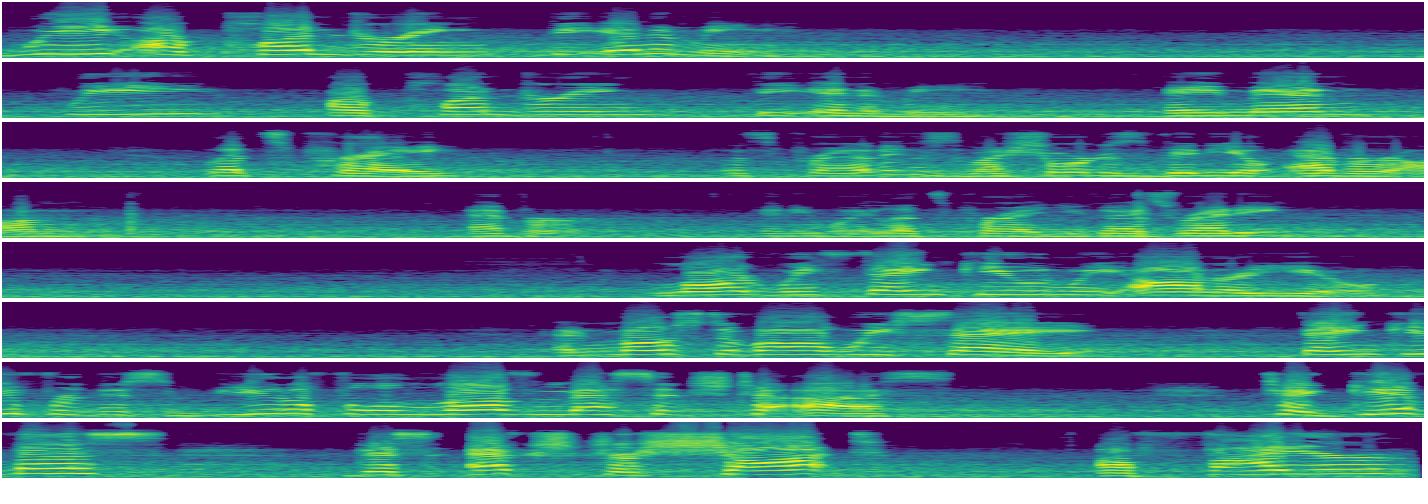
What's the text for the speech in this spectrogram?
we are plundering the enemy. We are plundering the enemy. Amen. Let's pray. Let's pray. I think this is my shortest video ever on ever. Anyway, let's pray. You guys ready? Lord, we thank you and we honor you. And most of all, we say, thank you for this beautiful love message to us to give us this extra shot of fire,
